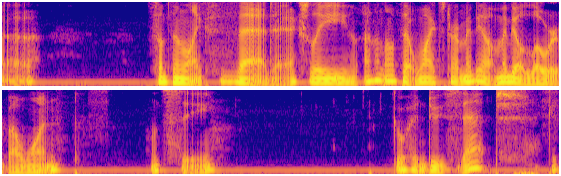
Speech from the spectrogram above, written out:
Uh, something like that. Actually, I don't know if that white stripe. Maybe I'll maybe I'll lower it by one. Let's see. Go ahead and do that. Get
